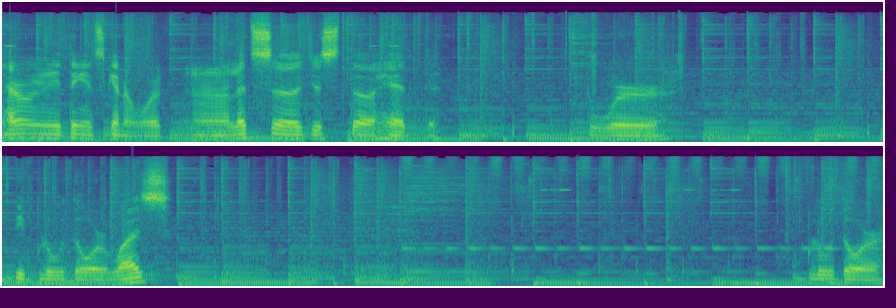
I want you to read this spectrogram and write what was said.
I don't really think it's gonna work. Uh, let's uh, just uh, head to where the blue door was. Blue door.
